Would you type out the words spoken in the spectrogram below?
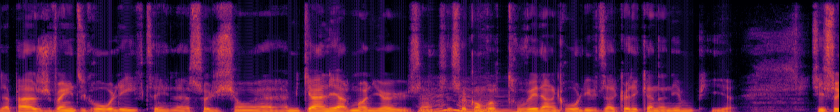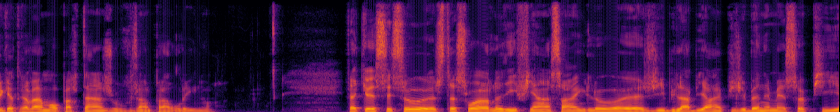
la page 20 du gros livre, tu sais, la solution euh, amicale et harmonieuse. Hein? C'est ça qu'on va ah. retrouver dans le gros livre des alcooliques anonymes. Puis euh, c'est sûr qu'à travers mon partage, je vais vous en parler. Là. Fait que c'est ça, euh, ce soir-là, des fiançailles, là, j'ai bu la bière, puis j'ai bien aimé ça. Puis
